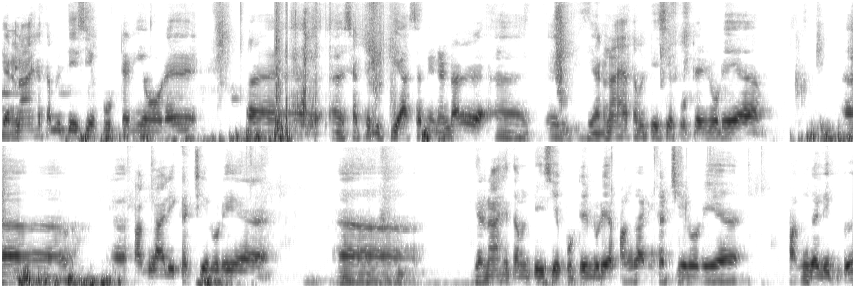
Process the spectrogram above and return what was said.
ஜனநாயக தமிழ் தேசிய கூட்டணியோட சற்று வித்தியாசம் என்னென்றால் ஜனநாயக தமிழ் தேசிய கூட்டணியுடைய பங்காளி கட்சிகளுடைய ஜனநாயக தமிழ் தேசிய கூட்டணியினுடைய பங்காளி கட்சிகளுடைய பங்களிப்பு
